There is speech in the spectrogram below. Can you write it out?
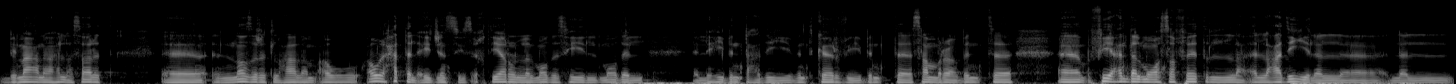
بمعنى هلأ صارت آه، نظرة العالم أو أو حتى ال agencies اختيارهم لل models هي الموديل اللي هي بنت عادية بنت curvy بنت سمراء بنت آه، في عندها المواصفات العادية لل, لل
